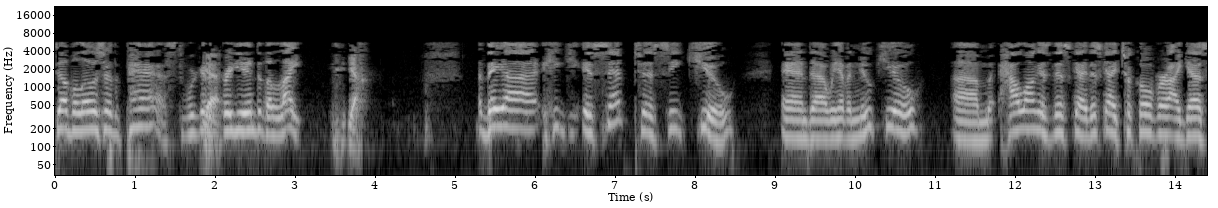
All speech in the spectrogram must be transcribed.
double O's are the past. We're going to Yeah. bring you into the light. yeah. They, uh, he is sent to see Q, and, uh, we have a new Q. Um, how long is this guy? This guy took over, I guess,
